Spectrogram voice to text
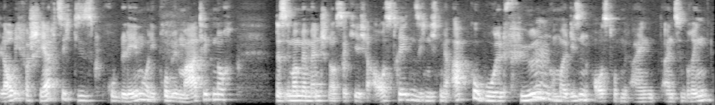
glaube ich, verschärft sich dieses Problem oder die Problematik noch, dass immer mehr Menschen aus der Kirche austreten, sich nicht mehr abgeholt fühlen, mhm. um mal diesen Ausdruck mit ein, einzubringen.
